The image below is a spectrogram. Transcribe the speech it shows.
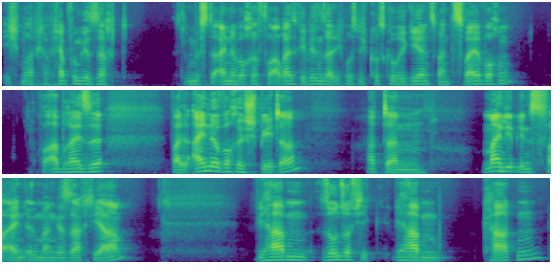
ich, ich habe schon gesagt, es müsste eine Woche vor Abreise gewesen sein, ich muss mich kurz korrigieren, es waren zwei Wochen vor Abreise, weil eine Woche später hat dann mein Lieblingsverein irgendwann gesagt, ja, wir haben so und so viel, wir haben Karten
